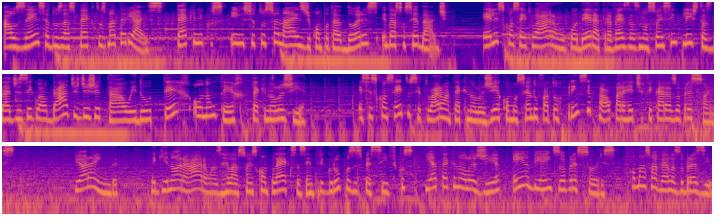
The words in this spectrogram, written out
a ausência dos aspectos materiais, técnicos e institucionais de computadores e da sociedade. Eles conceituaram o poder através das noções simplistas da desigualdade digital e do ter ou não ter tecnologia. Esses conceitos situaram a tecnologia como sendo o fator principal para retificar as opressões. Pior ainda, ignoraram as relações complexas entre grupos específicos e a tecnologia em ambientes opressores, como as favelas do Brasil.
